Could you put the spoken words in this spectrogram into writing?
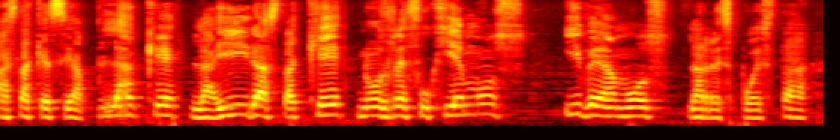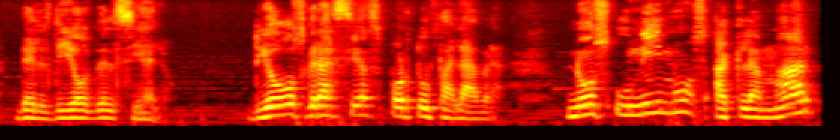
hasta que se aplaque la ira, hasta que nos refugiemos y veamos la respuesta del Dios del cielo. Dios, gracias por tu palabra nos unimos a clamar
